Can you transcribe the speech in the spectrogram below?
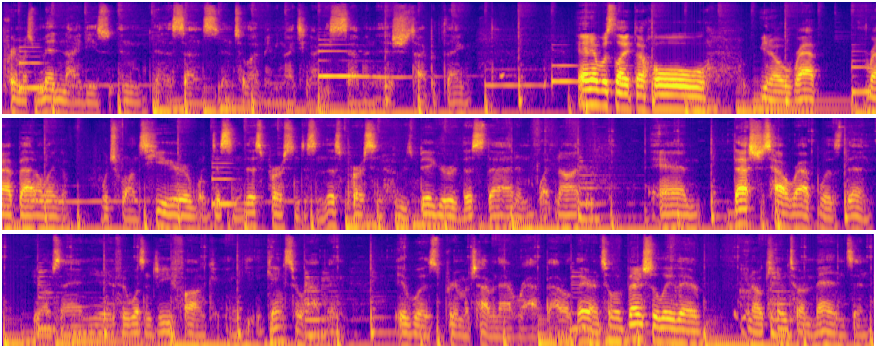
pretty much mid '90s in, in a sense, until like maybe 1997 ish type of thing. And it was like the whole, you know, rap rap battling of which one's here, dissing this person, dissing this person, who's bigger, this, that, and whatnot. And that's just how rap was then. You know what I'm saying? You know, if it wasn't G Funk and gangster rapping, it was pretty much having that rap battle there until eventually there, you know, came to amends and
